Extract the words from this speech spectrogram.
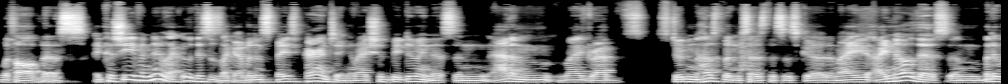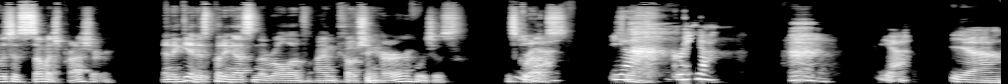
with all of this because she even knew like, oh, this is like evidence based parenting, and I should be doing this. And Adam, my grad student husband, says this is good, and I I know this, and but it was just so much pressure. And again, it's putting us in the role of I'm coaching her, which is it's gross. Yeah, great. Yeah, yeah, yeah.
